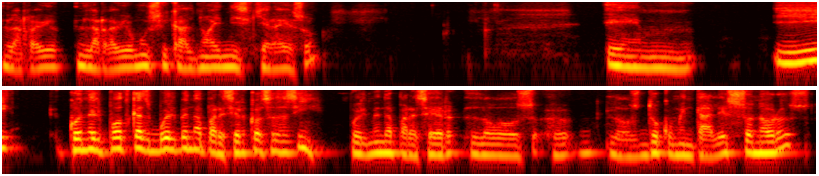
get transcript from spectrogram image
en la radio, en la radio musical no hay ni siquiera eso. Em, y con el podcast vuelven a aparecer cosas así, vuelven a aparecer los, eh, los documentales sonoros,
